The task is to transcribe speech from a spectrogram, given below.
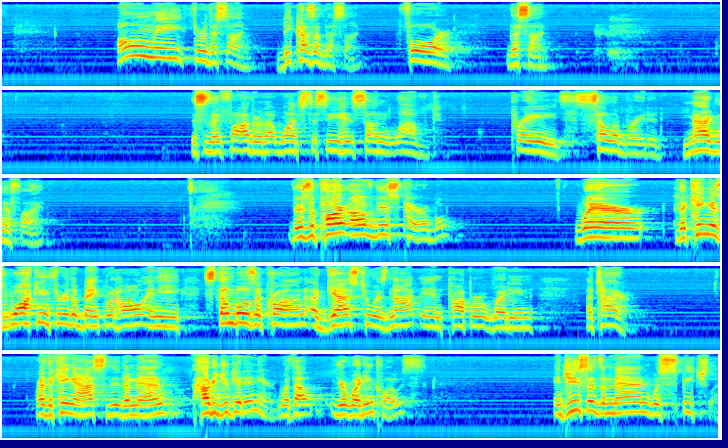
only through the Son, because of the Son, for the Son. This is a father that wants to see his son loved praised, celebrated, magnified. There's a part of this parable where the king is walking through the banquet hall and he stumbles across a guest who is not in proper wedding attire. Or the king asks the man, How did you get in here without your wedding clothes? And Jesus says the man was speechless.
